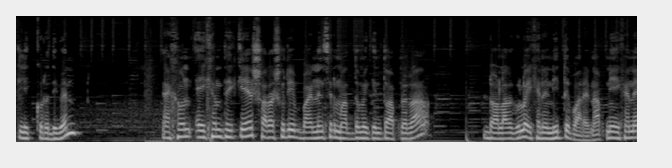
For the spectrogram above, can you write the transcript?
ক্লিক করে দিবেন। এখন এইখান থেকে সরাসরি বাইন্যান্সের মাধ্যমে কিন্তু আপনারা ডলারগুলো এখানে নিতে পারেন। আপনি এখানে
